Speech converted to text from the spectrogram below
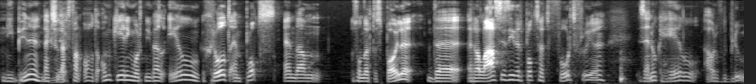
niet binnen. Dat ik zo dacht van, oh, de omkering wordt nu wel heel groot en plots. En dan, zonder te spoilen, de relaties die er plots uit voortvloeien, zijn ook heel out of the blue.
